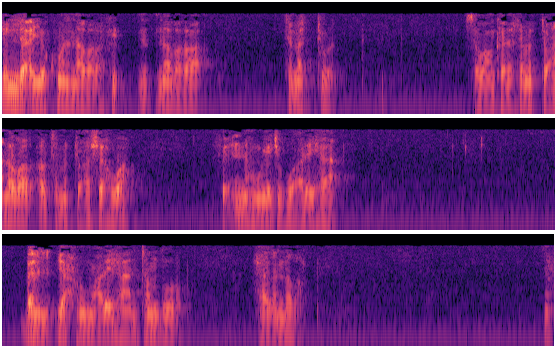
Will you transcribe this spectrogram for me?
إلا أن يكون نظر في نظر تمتع سواء كان تمتع نظر أو تمتع شهوة فإنه يجب عليها بل يحرم عليها أن تنظر هذا النظر نعم.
